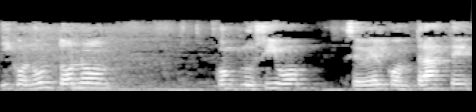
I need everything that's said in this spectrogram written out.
y con un tono conclusivo se ve el contraste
